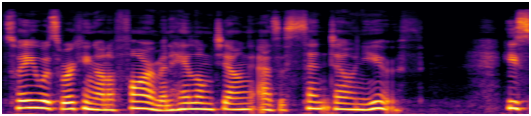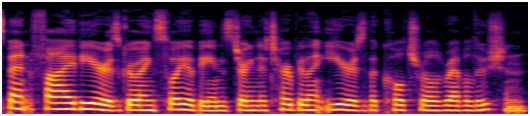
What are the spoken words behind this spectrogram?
Cui was working on a farm in Heilongjiang as a sent down youth. He spent five years growing soybeans during the turbulent years of the Cultural Revolution.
